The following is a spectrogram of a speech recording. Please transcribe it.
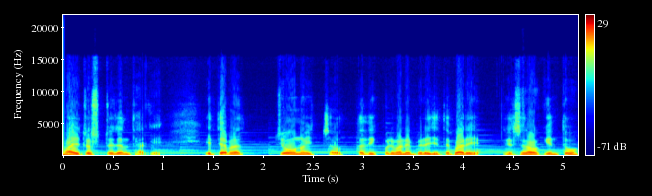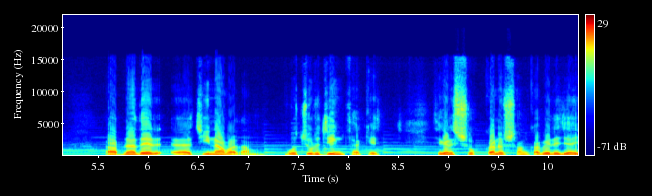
ফাইটোস্ট্রোজেন থাকে। এতে আপনার যৌন ইচ্ছা অত্যাধিক পরিমাণে বেড়ে যেতে পারে। এছাড়াও কিন্তু আপনাদের চীনা বাদাম, প্রচুর জিঙ্ক থাকে। সেখানে শুক্রাণুর সংখ্যা বেড়ে যায়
